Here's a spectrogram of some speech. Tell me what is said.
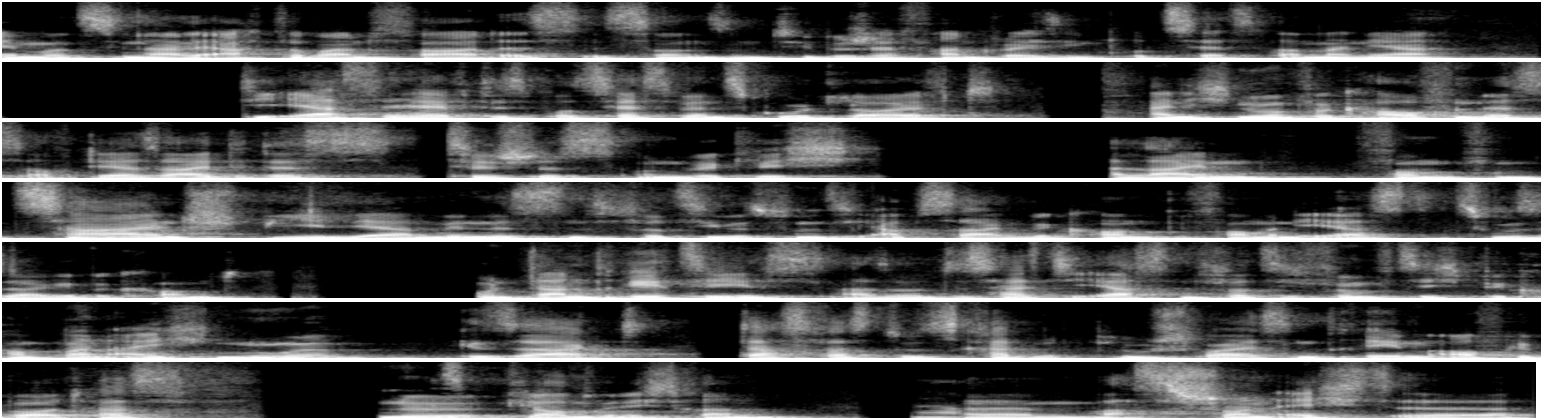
emotionale Achterbahnfahrt ist, ist so ein, so ein typischer Fundraising-Prozess, weil man ja die erste Hälfte des Prozesses, wenn es gut läuft, eigentlich nur am Verkaufen ist auf der Seite des Tisches und wirklich allein vom, vom Zahlenspiel ja mindestens 40 bis 50 Absagen bekommt, bevor man die erste Zusage bekommt. Und dann dreht sich es. Also das heißt, die ersten 40, 50 bekommt man eigentlich nur gesagt, das, was du jetzt gerade mit Blutschweiß und Tränen aufgebaut hast, nö, glauben wir nicht dran. Ja. Ähm, was schon echt äh,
